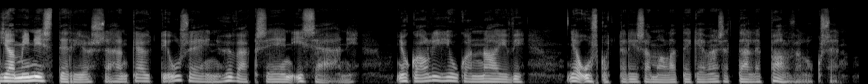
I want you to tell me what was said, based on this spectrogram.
Ja ministeriössä hän käytti usein hyväkseen isääni, joka oli hiukan naivi ja uskotteli samalla tekevänsä tälle palveluksen.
